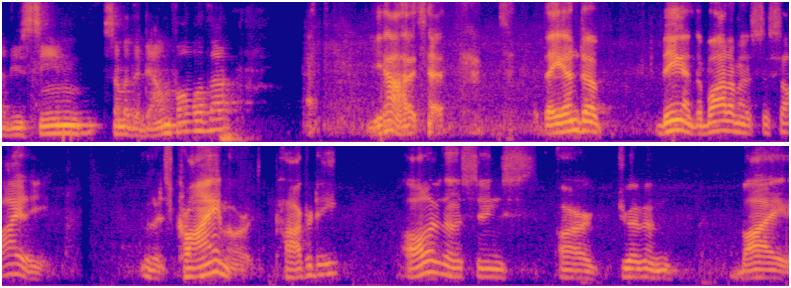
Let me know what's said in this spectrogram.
Have you seen some of the downfall of that? Yeah, uh, they end up being at the bottom of society, whether it's crime or poverty. All of those things are driven by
